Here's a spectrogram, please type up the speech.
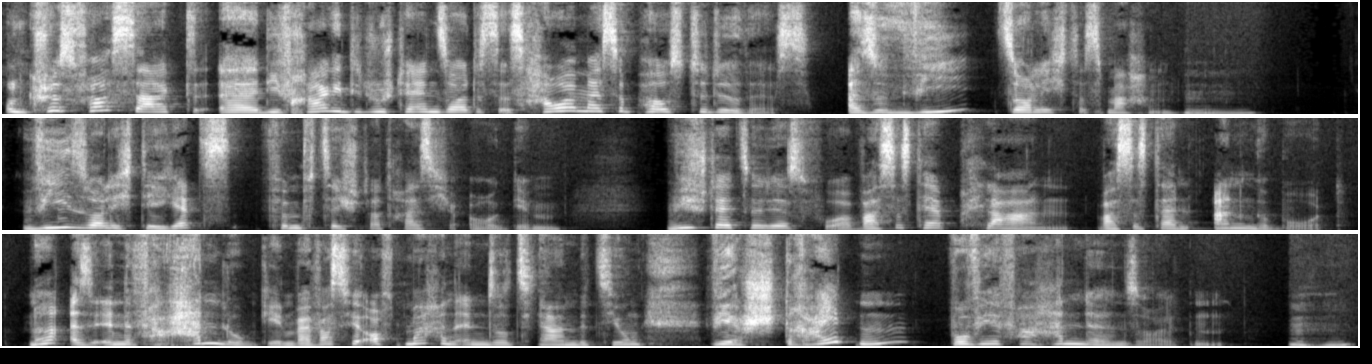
Und Chris Voss sagt, äh, die Frage, die du stellen solltest, ist, how am I supposed to do this? Also wie soll ich das machen? Mhm. Wie soll ich dir jetzt 50 statt 30 Euro geben? Wie stellst du dir das vor? Was ist der Plan? Was ist dein Angebot? Ne? Also in eine Verhandlung gehen, weil was wir oft machen in sozialen Beziehungen, wir streiten, wo wir verhandeln sollten. Mhm.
